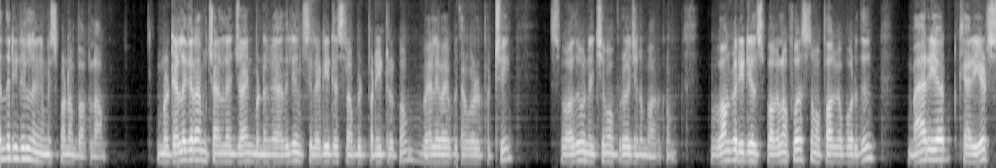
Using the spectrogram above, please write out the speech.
எந்த டீட்டெயில் நீங்கள் மிஸ் பண்ண பார்க்கலாம். நம்ம டெலிகிராம் சேனலில் ஜாயின் பண்ணுங்கள் அதுலேயும் சில டீட்டெயில்ஸ் அப்டேட் பண்ணிகிட்டு இருக்கோம். வேலைவாய்ப்பு தகவல் பற்றி. ஸோ அதுவும் நிச்சயமாக பிரயோஜனமாக இருக்கும். வாங்க டீட்டெயில்ஸ் பார்க்கலாம். ஃபர்ஸ்ட் நம்ம பார்க்க போகிறது மேரியட் கேரியர்ஸ்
